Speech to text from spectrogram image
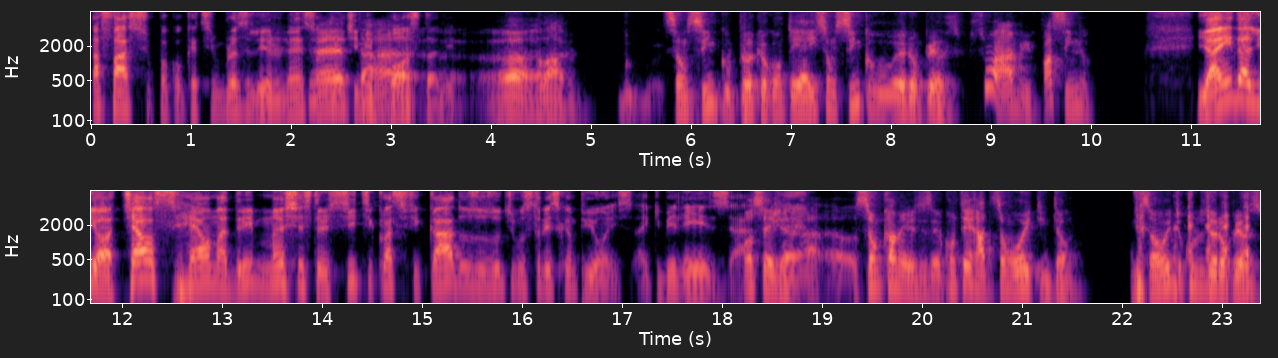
Tá fácil para qualquer time brasileiro, né? Só é, tem time tá... bosta ali. Olha lá. São cinco, pelo que eu contei aí, são cinco europeus. Suave, facinho. E ainda ali, ó, Chelsea, Real Madrid, Manchester City classificados os últimos três campeões. Ai, que beleza. Ou seja, são, calma aí, eu contei errado, são oito então. São oito clubes europeus.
